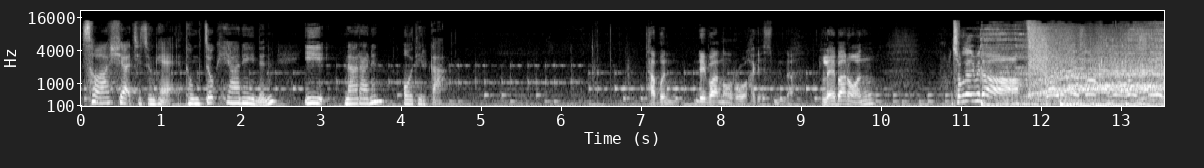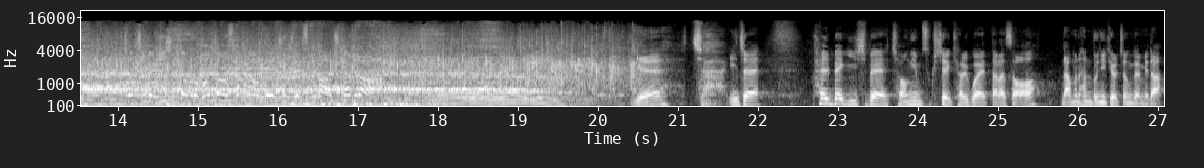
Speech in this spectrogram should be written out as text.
서아시아 지중해 동쪽 해안에 있는 이 나라는 어딜까? 답은 레바논으로 하겠습니다. 레바논 정답입니다. 자, 이렇게 해서 김영관 씨 1720점으로 먼저 3라운드에 진출했습니다. 축하합니다. 예. 자, 이제 820의 정임숙 씨의 결과에 따라서 남은 한 분이 결정됩니다.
